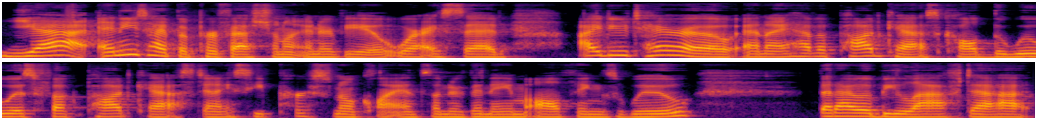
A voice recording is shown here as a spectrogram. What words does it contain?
yeah, any type of professional interview where I said, I do tarot and I have a podcast called the Woo as Fuck Podcast, and I see personal clients under the name All Things Woo, that I would be laughed at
